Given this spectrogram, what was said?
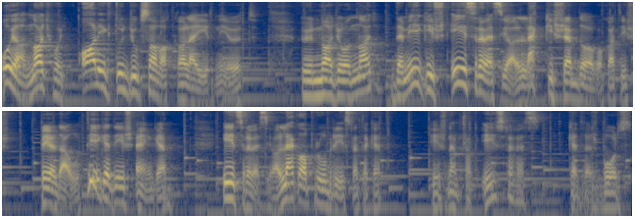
Olyan nagy, hogy alig tudjuk szavakkal leírni őt. Ő nagyon nagy, de mégis észreveszi a legkisebb dolgokat is. Például téged és engem. Észreveszi a legapróbb részleteket. És nem csak észrevesz, kedves borz,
